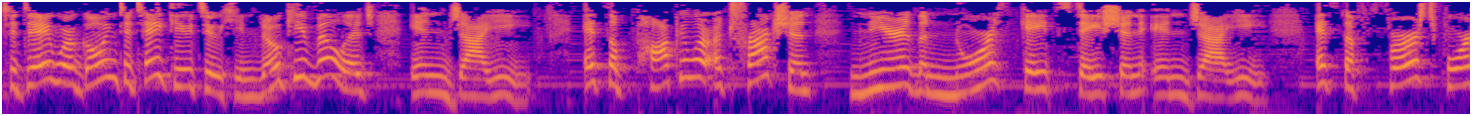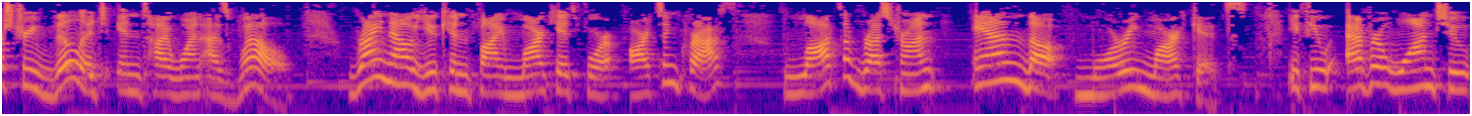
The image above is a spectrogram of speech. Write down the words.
Today we're going to take you to Hinoki Village in Chiayi. It's a popular attraction near the North Gate Station in Chiayi. It's the first forestry village in Taiwan as well. Right now you can find markets for arts and crafts, lots of restaurants, and the mori markets. If you ever want to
